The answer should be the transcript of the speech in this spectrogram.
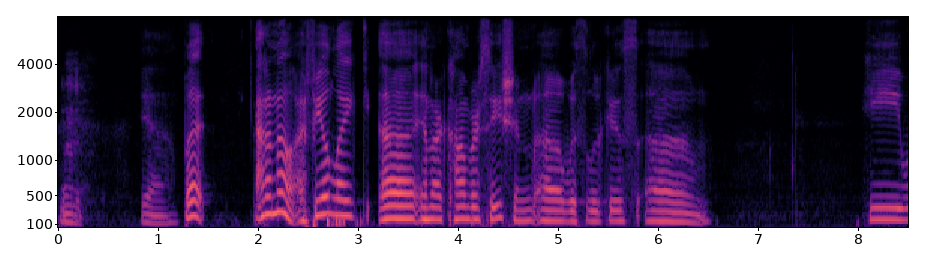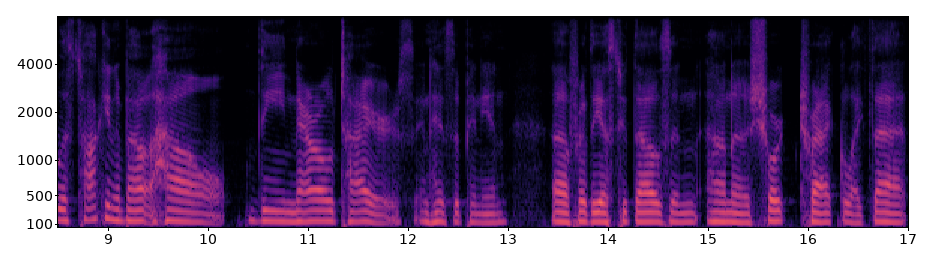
Mm. Yeah, but I don't know. I feel like uh, in our conversation uh, with Lucas, um, he was talking about how the narrow tires, in his opinion, uh, for the S2000 on a short track like that,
